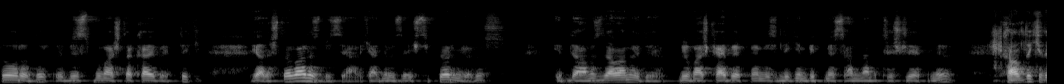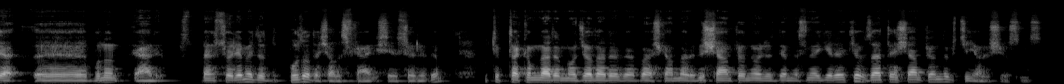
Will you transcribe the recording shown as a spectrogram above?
Doğrudur. E, biz bu maçta kaybettik. Yarışta varız biz yani. Kendimizi eksik görmüyoruz. İddiamız devam ediyor. Bir maç kaybetmemiz ligin bitmesi anlamı teşkil etmiyor. Kaldı ki de e, bunun yani ben söylemedim burada da çalışırken aynı şeyi söyledim. Bu tip takımların hocaları ve başkanları bir şampiyon olacağız demesine gerek yok. Zaten şampiyonluk için yarışıyorsunuz.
